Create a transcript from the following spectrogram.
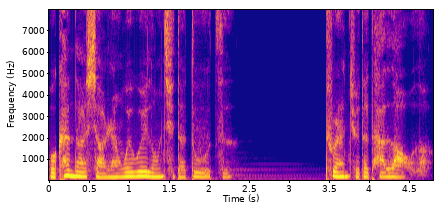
我看到小然微微隆起的肚子，突然觉得他老了。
